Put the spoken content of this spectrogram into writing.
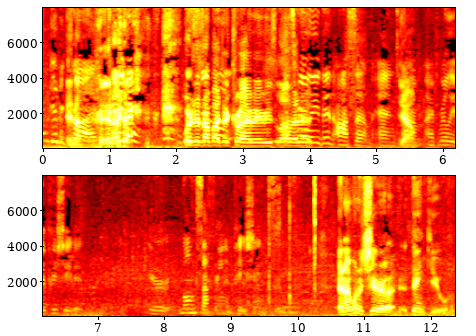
I'm going to And, cry. and I- anyway, We're just a been bunch really- of crybabies It's really it. been awesome. And Yeah. um, I've really appreciated your long suffering and patience. And And I want to share. uh, Thank you.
